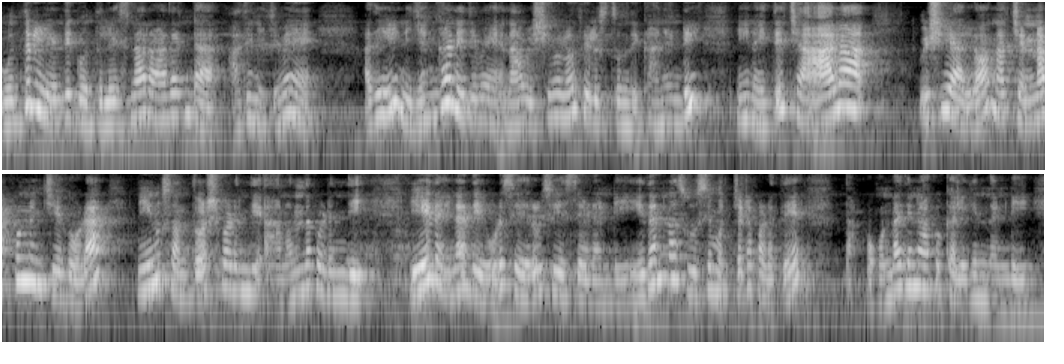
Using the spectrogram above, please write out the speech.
వంతులు లేనిది గొంతులేసినా రాదంట. అది నిజమే. అది నిజంగా నిజమే. నా విషయంలో తెలుస్తుంది. కానండి నేనైతే చాలా విషయాల్లో నా చిన్నప్పటి నుంచి కూడా నేను సంతోషపడింది ఆనందపడింది. ఏదైనా దేవుడు సేరు చేసాడండి ఏదన్నా చూసి ముచ్చట పడితే తప్పకుండా అది నాకు కలిగిందండి.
